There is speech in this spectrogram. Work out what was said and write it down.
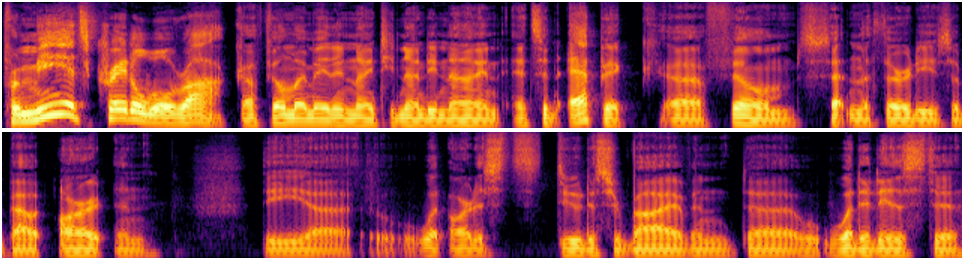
For me, it's Cradle Will Rock, a film I made in 1999. It's an epic uh, film set in the 30s about art and the uh, what artists do to survive and uh, what it is to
